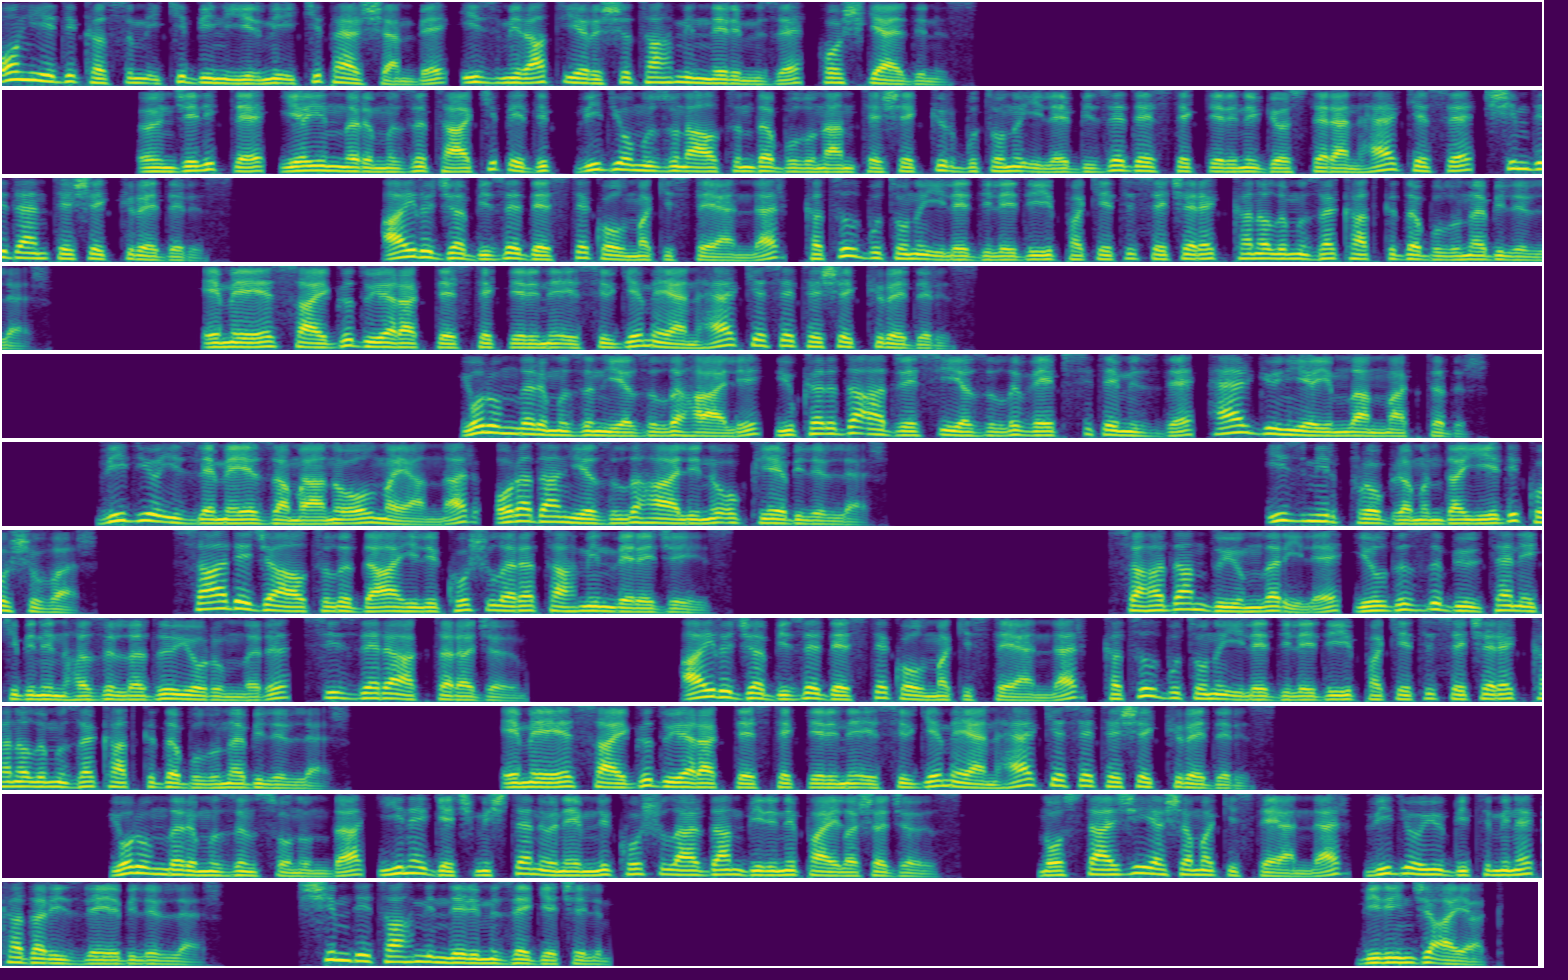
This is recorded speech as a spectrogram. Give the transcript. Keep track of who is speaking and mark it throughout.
Speaker 1: 17 Kasım 2022 Perşembe, İzmir At Yarışı tahminlerimize, hoş geldiniz. Öncelikle, yayınlarımızı takip edip, videomuzun altında bulunan teşekkür butonu ile bize desteklerini gösteren herkese, şimdiden teşekkür ederiz. Ayrıca bize destek olmak isteyenler, katıl butonu ile dilediği paketi seçerek kanalımıza katkıda bulunabilirler. Emeğe saygı duyarak desteklerini esirgemeyen herkese teşekkür ederiz. Yorumlarımızın yazılı hali, yukarıda adresi yazılı web sitemizde, her gün yayımlanmaktadır. Video izlemeye zamanı olmayanlar, oradan yazılı halini okuyabilirler. İzmir programında 7 koşu var. Sadece altılı dahili koşulara tahmin vereceğiz. Sahadan duyumlar ile, Yıldızlı Bülten ekibinin hazırladığı yorumları, sizlere aktaracağım. Ayrıca bize destek olmak isteyenler, katıl butonu ile dilediği paketi seçerek kanalımıza katkıda bulunabilirler. Emeğe saygı duyarak desteklerini esirgemeyen herkese teşekkür ederiz. Yorumlarımızın sonunda, yine geçmişten önemli koşulardan birini paylaşacağız. Nostalji yaşamak isteyenler, videoyu bitimine kadar izleyebilirler. Şimdi tahminlerimize geçelim. Birinci ayak.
